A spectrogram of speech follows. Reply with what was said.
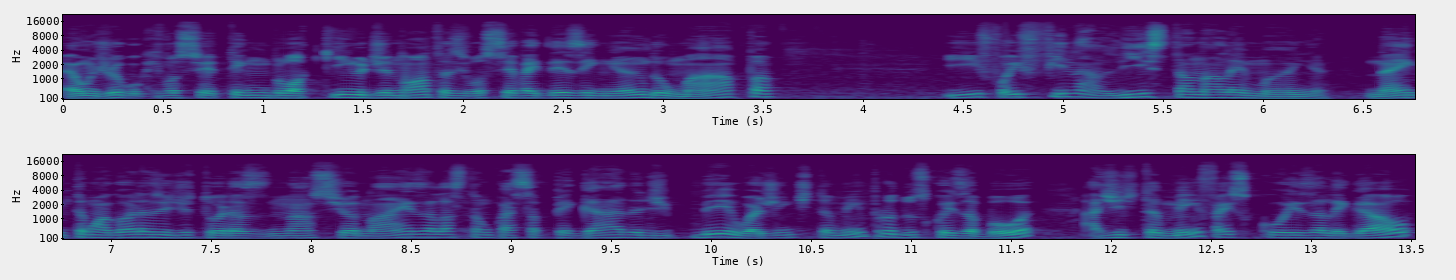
É um jogo que você tem um bloquinho de notas e você vai desenhando um mapa. E foi finalista na Alemanha, né? Então agora as editoras nacionais, elas estão com essa pegada de, meu, a gente também produz coisa boa, a gente também faz coisa legal.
